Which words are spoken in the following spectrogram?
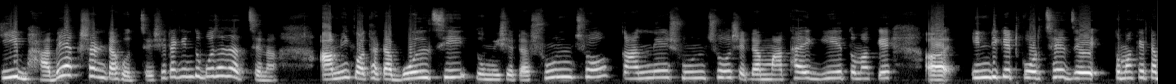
কীভাবে অ্যাকশনটা হচ্ছে সেটা কিন্তু বোঝা যাচ্ছে না। আমি কথাটা বলছি, তুমি সেটা শুনছো, কানে শুনছো, সেটা মাথায় গিয়ে তোমাকে ইন্ডিকেট করছে যে তোমাকে এটা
